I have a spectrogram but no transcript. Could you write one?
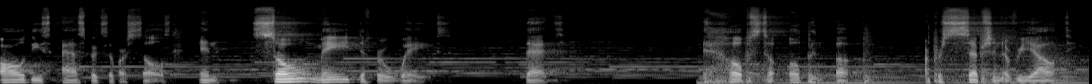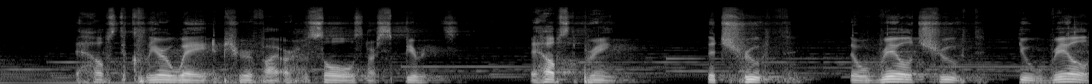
all these aspects of ourselves in so many different ways that it helps to open up our perception of reality. It helps to clear away and purify our souls and our spirits. It helps to bring the truth, the real truth, through real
